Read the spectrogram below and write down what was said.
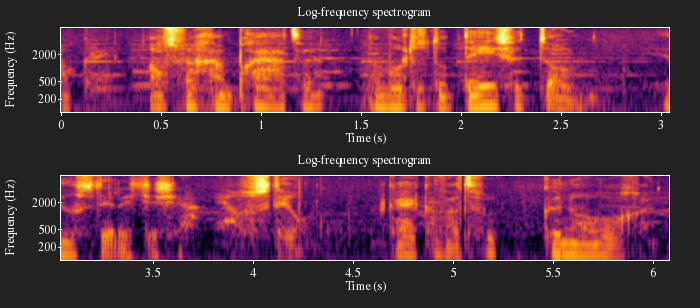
Oké, als we gaan praten, dan wordt het op deze toon. Heel stilletjes, ja. Heel stil. Kijken wat we kunnen horen.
